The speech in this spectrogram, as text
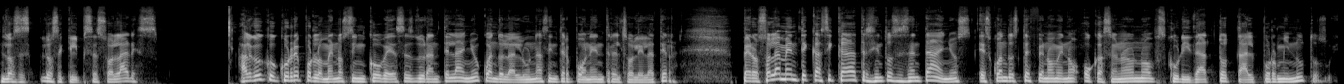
los, los eclipses solares. Algo que ocurre por lo menos cinco veces durante el año cuando la luna se interpone entre el sol y la tierra. Pero solamente casi cada 360 años es cuando este fenómeno ocasiona una oscuridad total por minutos, güey.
